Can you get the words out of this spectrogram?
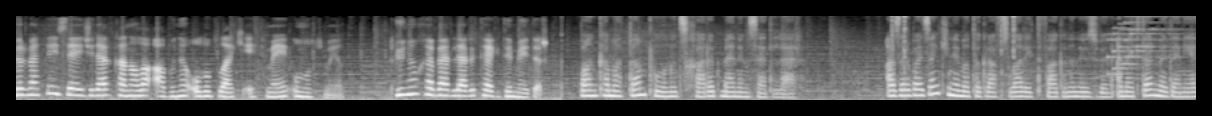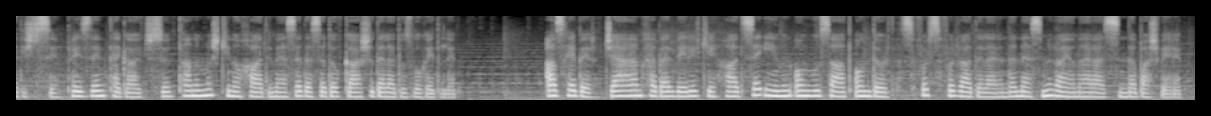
Hörmətli izləyicilər, kanala abunə olub like etməyi unutmayın. Günün xəbərləri təqdim edir. Bankomatdan pulunu çıxarıb mənimsədilər. Azərbaycan Kinematoqrafçılar İttifaqının üzvü, əməkdar mədəniyyət işçisi, prezident təqaüdçüsü, tanınmış kino xadimi Əsəd Əsədov qarşı dələduzluq edilib. Azxəbər, CHM xəbər verir ki, hadisə iyunun 10-u saat 14:00 radələrində Nəsimi rayonu ərazisində baş verib.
